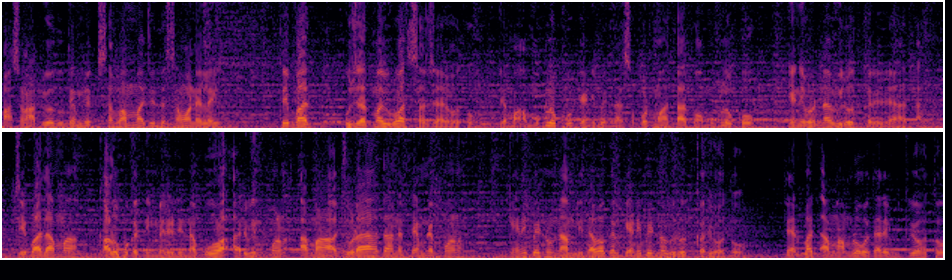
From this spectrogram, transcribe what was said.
ભાષણ આપ્યું હતું, તેમની એક સભામાં જે દશામાને લઈ તે બાદ ગુજરાતમાં વિવાદ સર્જાયો હતો, જેમાં અમુક લોકો ગેનીબેનના સપોર્ટમાં હતા તો અમુક લોકો ગેનીબેનના વિરોધ કરી રહ્યા હતા. જે બાદ આમાં કાળુ ભગતની મેલેડીના ભુવા અરવિંદ પણ આમાં જોડાયા હતા અને તેમણે પણ ગેનીબેનનું નામ લીધા વગર ગેનીબેનનો વિરોધ કર્યો હતો. ત્યારબાદ આ મામલો વધારે વિગડ્યો હતો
